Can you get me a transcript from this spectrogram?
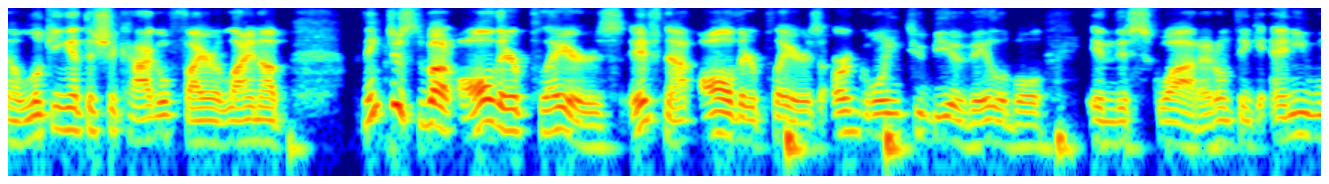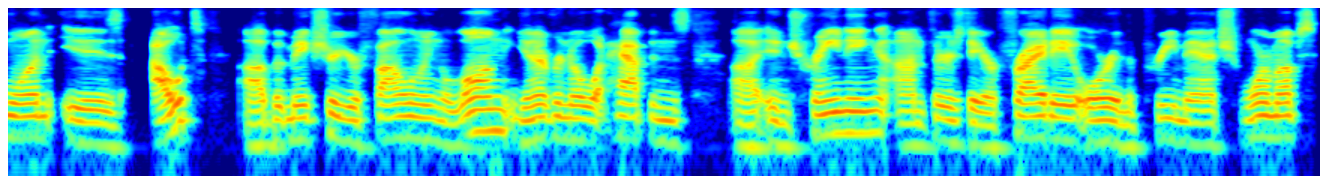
Now, looking at the Chicago Fire lineup, I think just about all their players, if not all their players, are going to be available in this squad. I don't think anyone is out. Uh, but make sure you're following along. You never know what happens uh, in training on Thursday or Friday or in the pre match warmups,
